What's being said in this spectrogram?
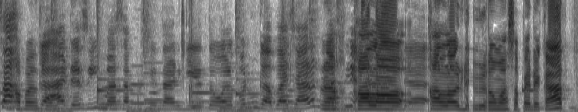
masa nggak ada sih masa percintaan gitu walaupun nggak pacaran Nah kalau kalau dibilang masa PDKT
